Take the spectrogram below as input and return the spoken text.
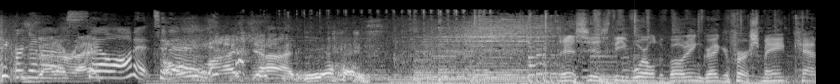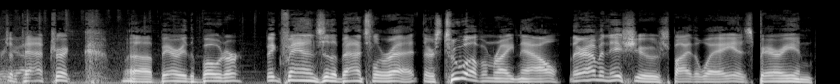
I think we're going to that sail on it today. Oh my God! Yes. This is the world of boating. Greg, your first mate, Captain Patrick, uh, Barry the boater. Big fans of the Bachelorette. There's two of them right now. They're having issues, by the way, as Barry and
